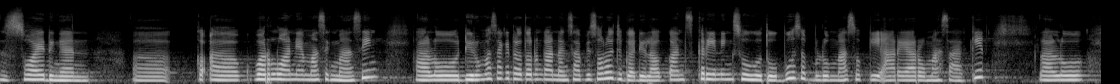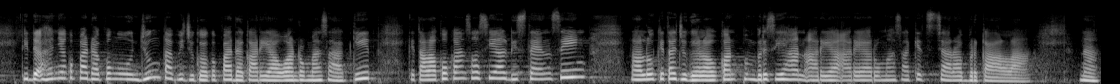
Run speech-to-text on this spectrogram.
sesuai dengan ke- eh, keperluannya masing-masing. Lalu di Rumah Sakit Dr. Kandang Sapi Solo juga dilakukan screening suhu tubuh sebelum masuki area rumah sakit. Lalu tidak hanya kepada pengunjung tapi juga kepada karyawan rumah sakit. Kita lakukan social distancing, lalu kita juga lakukan pembersihan area-area rumah sakit secara berkala. Nah,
